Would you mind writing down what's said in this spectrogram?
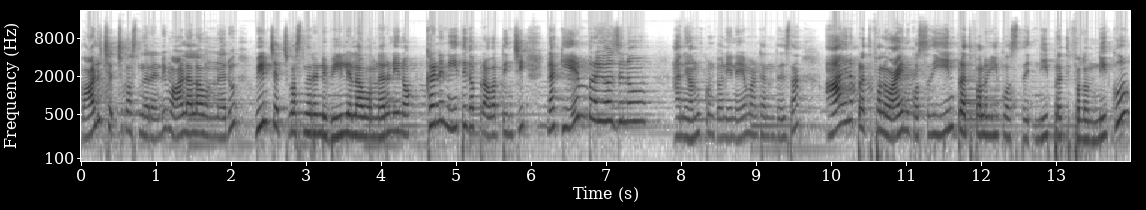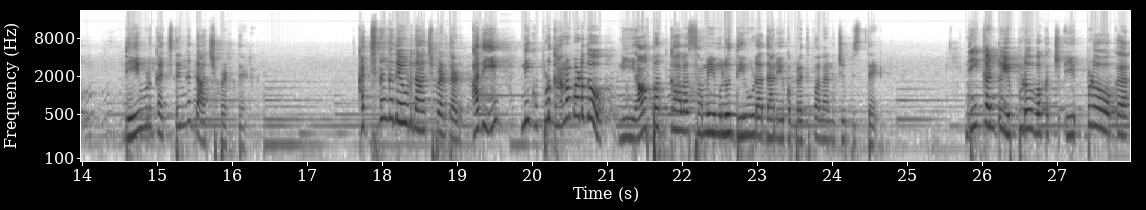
వాళ్ళు చర్చకు వస్తున్నారండి వాళ్ళు అలా ఉన్నారు వీళ్ళు చర్చకు వస్తున్నారండి వీళ్ళు ఎలా ఉన్నారు. నేను ఒక్కడిని నీతిగా ప్రవర్తించి నాకు ఏం ప్రయోజనం అని అనుకుంటాను నేను ఏమంటాను తెలుసా? ఆయన ప్రతిఫలం ఆయనకు వస్తుంది ఈయన ప్రతిఫలం ఈకు వస్తుంది. నీ ప్రతిఫలం నీకు దేవుడు ఖచ్చితంగా దాచిపెడతాడు. ఖచ్చితంగా దేవుడు దాచిపెడతాడు. అది నీకు ఇప్పుడు కనబడదు. నీ ఆపత్కాల సమయంలో దేవుడు దాని యొక్క ప్రతిఫలాన్ని చూపిస్తాడు. నీకంటూ ఎప్పుడో ఒక చు- ఎప్పుడో ఒక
